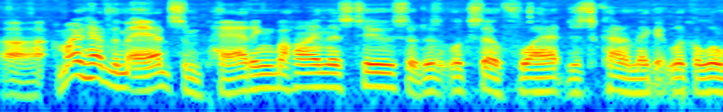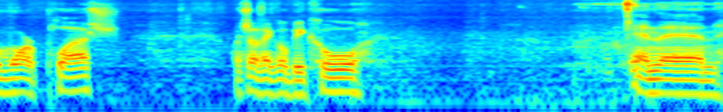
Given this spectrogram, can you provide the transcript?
Uh, I might have them add some padding behind this too, so it doesn't look so flat, just to kind of make it look a little more plush, which I think will be cool. And then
